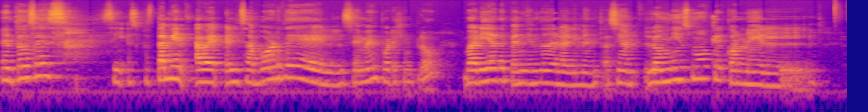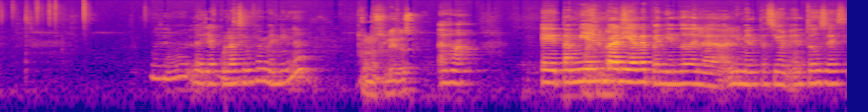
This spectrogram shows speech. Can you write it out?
Entonces, sí, pues también, a ver, el sabor del semen, por ejemplo, varía dependiendo de la alimentación. Lo mismo que con el... ¿Cómo se llama? La eyaculación femenina. Con los fluidos. Ajá. Eh, también varía dependiendo de la alimentación. Entonces,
